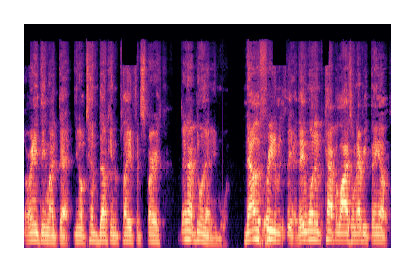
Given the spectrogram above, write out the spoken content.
or anything like that. You know, Tim Duncan played for the Spurs. They're not doing that anymore. Now the freedom is there. They want to capitalize on everything else.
